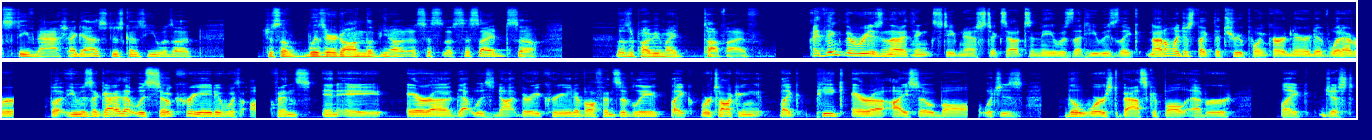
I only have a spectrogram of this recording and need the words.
Steve Nash, I guess, just because he was a just a wizard on the you know assist, assist side. So those would probably my top five. I think the reason that I think Steve Nash sticks out to me was that he was like not only just like the true point guard narrative, whatever, but he was a guy that was so creative with offense in a era that was not very creative offensively. Like we're talking like peak era ISO ball, which is the worst basketball ever. Like just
